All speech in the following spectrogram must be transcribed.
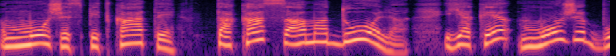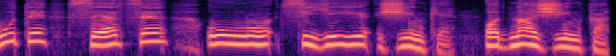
може спіткати. Така сама доля, яке може бути серце у цієї жінки. Одна жінка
